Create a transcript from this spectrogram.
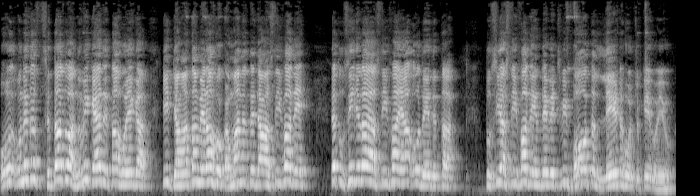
ਉਹ, ਉਹਨੇ ਤਾਂ ਸਿੱਧਾ ਤੁਹਾਨੂੰ ਵੀ ਕਹਿ ਦਿੱਤਾ ਹੋਵੇਗਾ ਕਿ ਜਾਂ ਤਾਂ ਮੇਰਾ ਹੁਕਮ ਆ ਤੇ ਜਾਂ ਅਸਤੀਫਾ ਦੇ। ਤੇ ਤੁਸੀਂ ਜਿਹੜਾ ਅਸਤੀਫਾ ਆ, ਉਹ ਦੇ ਦਿੱਤਾ। ਤੁਸੀਂ ਅਸਤੀਫਾ ਦੇਣ ਦੇ ਵਿੱਚ ਵੀ ਬਹੁਤ ਲੇਟ ਹੋ ਚੁੱਕੇ ਹੋਏ ਹੋ।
